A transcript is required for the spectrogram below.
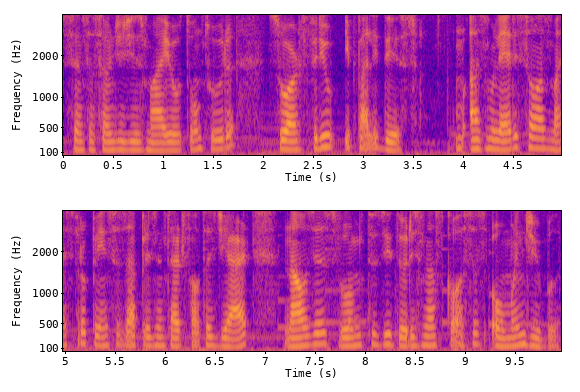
sensação de desmaio ou tontura, suor frio e palidez as mulheres são as mais propensas a apresentar falta de ar, náuseas, vômitos e dores nas costas ou mandíbula.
